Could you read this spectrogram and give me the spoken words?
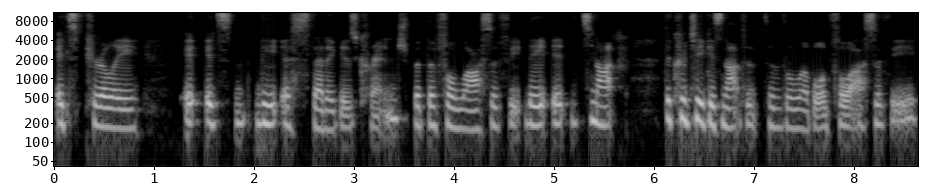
It's purely, it, it's the aesthetic is cringe, but the philosophy, they, it, it's not. The critique is not to, to the level of philosophy,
